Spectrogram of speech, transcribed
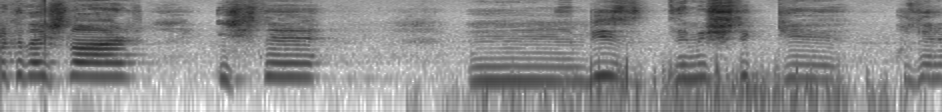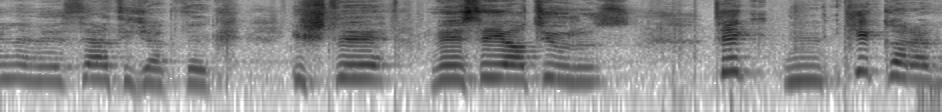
arkadaşlar. İşte hmm, biz demiştik ki kuzenimle vs atacaktık. İşte vs'yi atıyoruz. Tek hmm, iki karakter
